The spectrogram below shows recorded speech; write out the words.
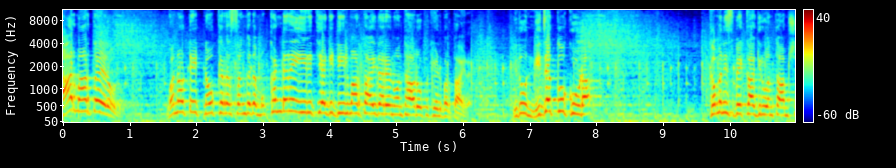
ಯಾರು ಮಾಡ್ತಾ ಇರೋದು ಒನ್ ನಾಟ್ ಏಟ್ ನೌಕರರ ಸಂಘದ ಮುಖಂಡರೇ ಈ ರೀತಿಯಾಗಿ ಡೀಲ್ ಮಾಡ್ತಾ ಇದ್ದಾರೆ ಅನ್ನುವಂತಹ ಆರೋಪ ಕೇಳಿ ಬರ್ತಾ ಇದೆ. ಇದು ನಿಜಕ್ಕೂ ಕೂಡ ಗಮನಿಸಬೇಕಾಗಿರುವಂತಹ ಅಂಶ.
